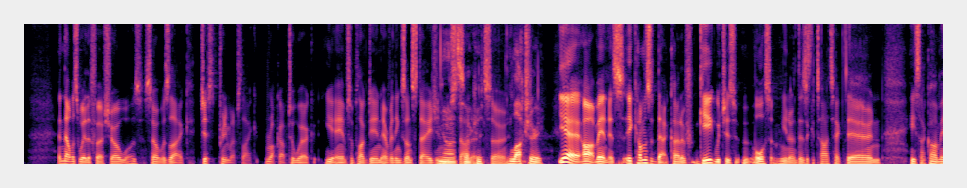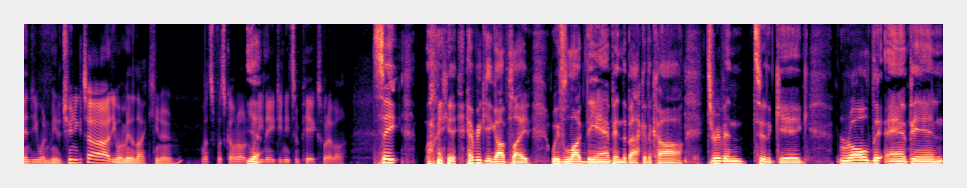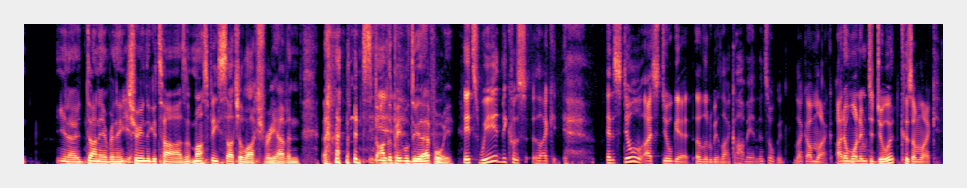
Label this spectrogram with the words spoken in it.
And that was where the first show was. So it was like just pretty much like rock up to work. Your amps are plugged in, everything's on stage, and No, you so start it. So Luxury. yeah, oh man, it's it comes with that kind of gig, which is awesome. You know, there's a guitar tech there, and he's like, "Oh man, do you want me to tune your guitar? Do you want me to like, you know, what's what's going on? Yeah. What do you need? Do you need some picks? Whatever." See, every gig I've played, we've lugged the amp in the back of the car, driven to the gig, rolled the amp in, you know, done everything, Yeah. tuned the guitars. It must be such a luxury having, having other people do that for you. It's weird because like, and still I still get a little bit like, "Oh man, it's all good." Like I'm like, I don't mm. want him to do it because I'm like,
